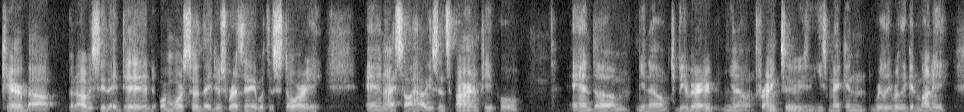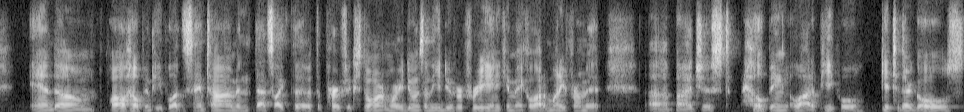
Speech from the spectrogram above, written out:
care about, but obviously they did, or more so they just resonated with the story. And I saw how he's inspiring people. And um, you know, to be very, you know, frank too, he's, he's making really, really good money and um, while helping people at the same time. And that's like the the perfect storm where you're doing something you do for free and you can make a lot of money from it uh, by just helping a lot of people get to their goals.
